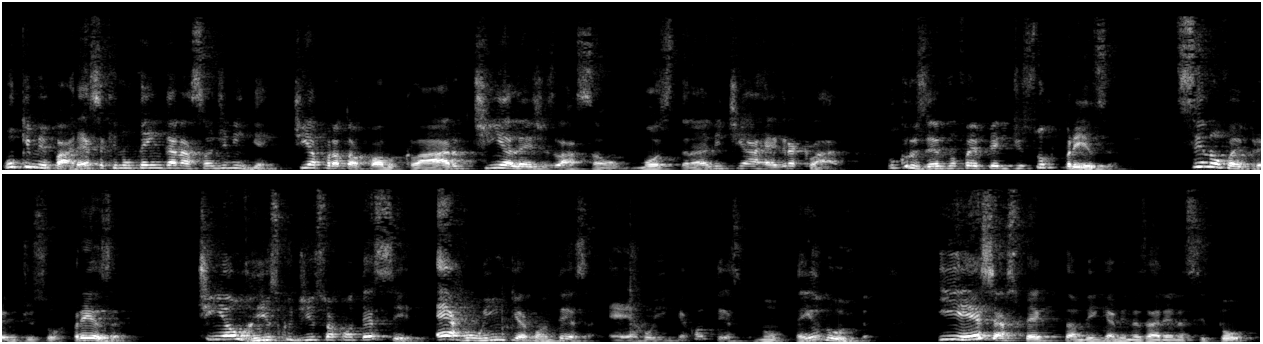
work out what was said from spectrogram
O que me parece é que não tem enganação de ninguém. Tinha protocolo claro, tinha legislação mostrando e tinha a regra clara. O Cruzeiro não foi pego de surpresa. Se não foi pego de surpresa, tinha o risco disso acontecer. É ruim que aconteça? É ruim que aconteça, não tenho dúvida. E esse aspecto também que a Minas Arena citou,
